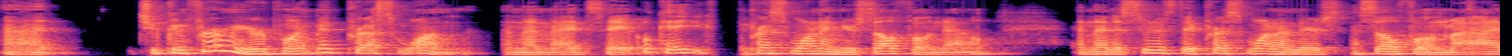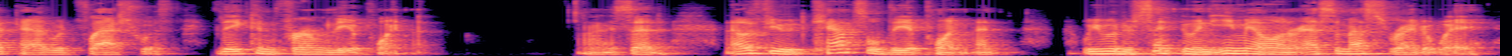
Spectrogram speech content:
Uh, to confirm your appointment, press one. And then I'd say, okay, you can press one on your cell phone now. And then as soon as they press one on their cell phone, my iPad would flash with, they confirm the appointment. And I said, now if you had canceled the appointment, we would have sent you an email or SMS right away.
